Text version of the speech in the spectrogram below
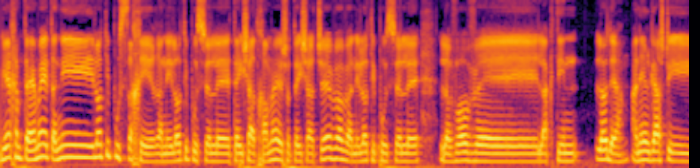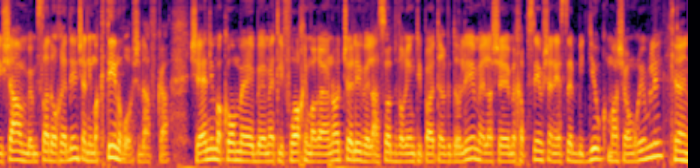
אגיד לכם את האמת, אני לא טיפוס שכיר, אני לא טיפוס של אה, 9 עד 5 או 9 עד 7, ואני לא טיפוס של אה, לבוא ולהקטין, לא יודע, אני הרגשתי שם במשרד עורכי דין שאני מקטין ראש דווקא, שאין לי מקום אה, באמת לפרוח עם הרעיונות שלי ולעשות דברים טיפה יותר גדולים, אלא שמחפשים שאני אעשה בדיוק מה שאומרים לי. כן,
